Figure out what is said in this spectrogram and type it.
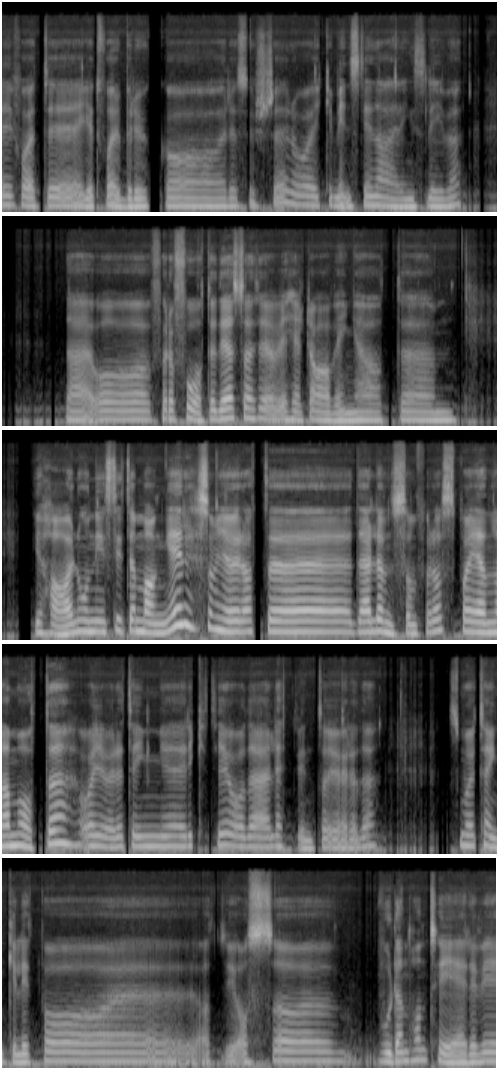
i forhold til eget forbruk og ressurser, og ikke minst i næringslivet. Det er, og for å få til det, så er vi helt avhengig av at eh, vi har noen incitamenter som gjør at eh, det er lønnsomt for oss på en eller annen måte å gjøre ting riktig, og det er lettvint å gjøre det. Så må vi tenke litt på eh, at vi også Hvordan håndterer vi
